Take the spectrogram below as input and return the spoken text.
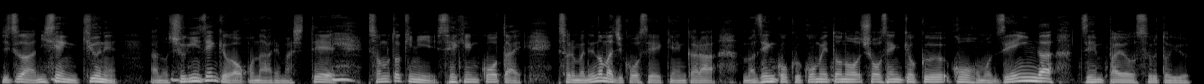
実は2009年あの衆議院選挙が行われまして、うん、その時に政権交代それまでのまあ自公政権から、まあ、全国公明党の小選挙区候補も全員が全敗をするという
